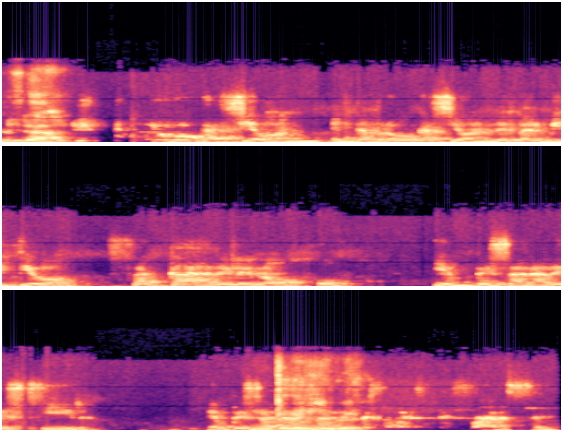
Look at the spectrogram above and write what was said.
mirá. Esta provocación, esta provocación le permitió sacar el enojo y empezar a decir, empezar, A, empezar a expresarse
